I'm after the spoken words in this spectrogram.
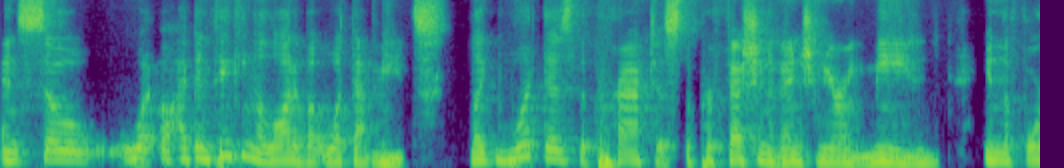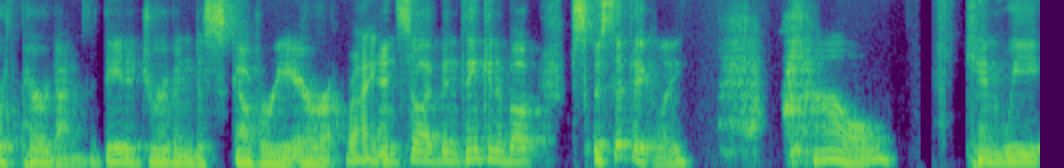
And so what i've been thinking a lot about what that means. Like what does the practice the profession of engineering mean in the fourth paradigm the data driven discovery era right and so i've been thinking about specifically how can we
